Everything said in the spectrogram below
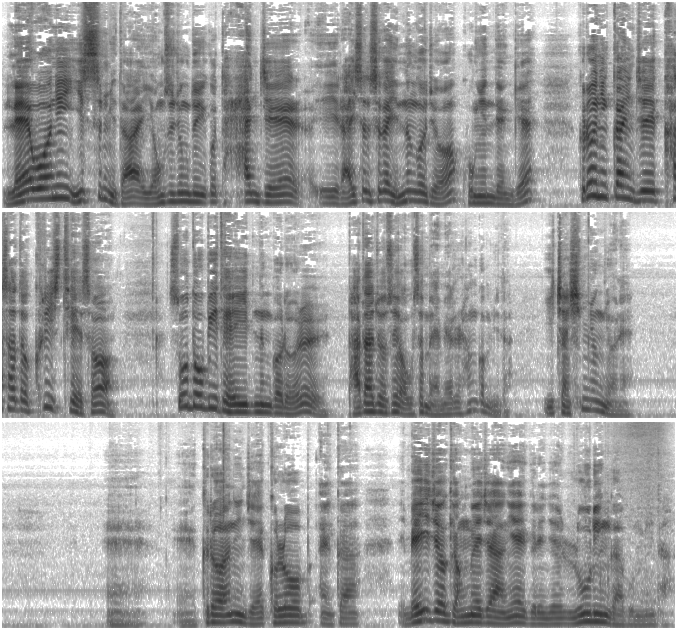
레원이 있습니다. 영수증도 있고 다 이제 이 라이선스가 있는 거죠. 공인된 게. 그러니까 이제 카사더 크리스티에서 소도비 돼 있는 거를 받아줘서 여기서 매매를 한 겁니다. 2016년에. 예, 예, 그런 이제 글로 그러니까 메이저 경매장의 그 이제 룰인가 봅니다.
